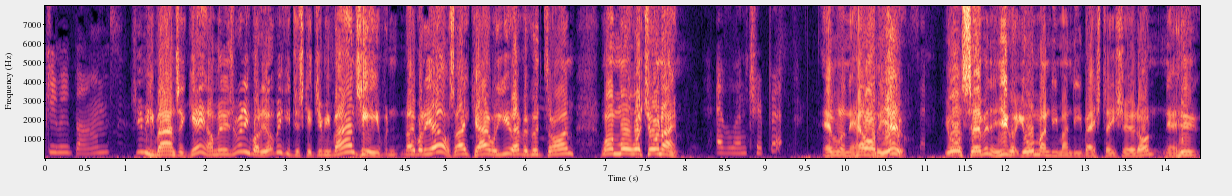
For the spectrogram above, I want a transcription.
Jimmy Barnes. Jimmy Barnes again. I mean, is there anybody else? We could just get Jimmy Barnes here, nobody else. Okay, well, you have a good time. One more. What's your name? Evelyn Trippett. Evelyn, how old are you? Seven. You're seven, and you got your Mundi Mundi Bash T-shirt on. Now, who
